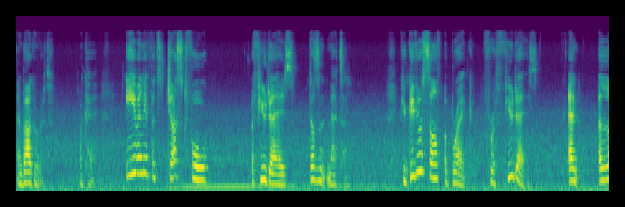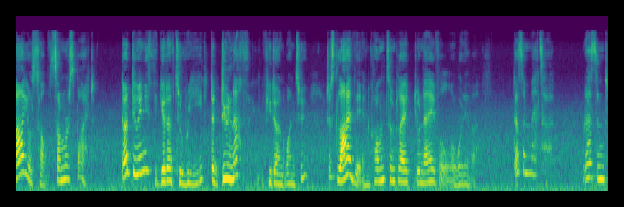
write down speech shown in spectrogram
and bugger it, okay? Even if it's just for a few days, doesn't matter. If you give yourself a break for a few days and allow yourself some respite, don't do anything. You don't have to read, do nothing if you don't want to. Just lie there and contemplate your navel or whatever. Doesn't matter. Doesn't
